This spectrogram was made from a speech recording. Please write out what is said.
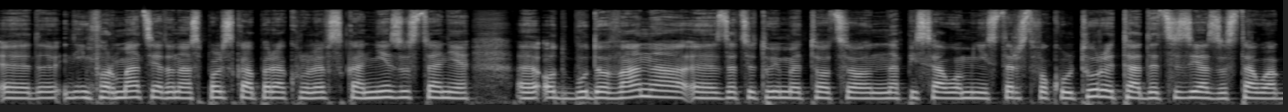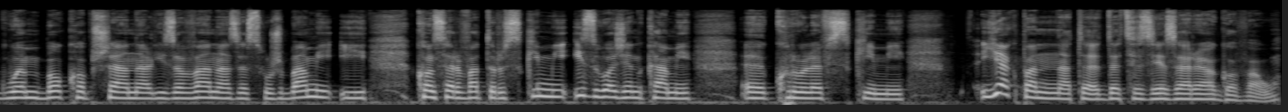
e, informacja do nas, Polska Opera Królewska nie zostanie e, odbudowana. E, zacytujmy to, co napisało Ministerstwo Kultury. Ta decyzja została głęboko przeanalizowana ze służbami i konserwatorskimi i z łazienkami królewskimi. Jak pan na tę decyzję zareagował?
